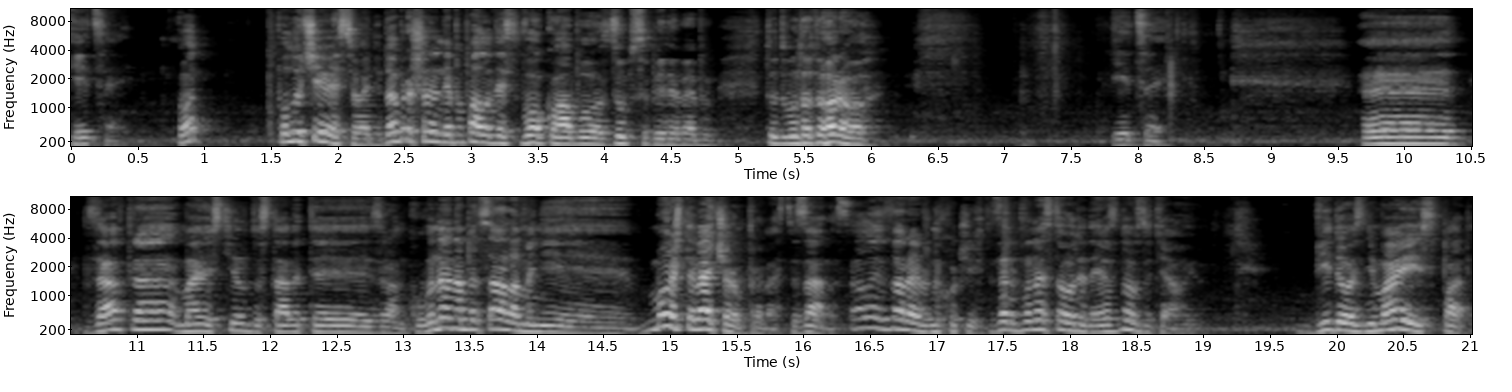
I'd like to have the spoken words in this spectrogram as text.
І цей. От, получив сьогодні. Добре, що не попало десь в око або зуб собі не вибив. Тут воно дорого. І цей. Е, завтра маю стіл доставити зранку. Вона написала мені, можете вечором привезти зараз, але зараз я вже не хочу їхати. Зараз 12 година, я знов затягую. Відео знімаю і спати.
